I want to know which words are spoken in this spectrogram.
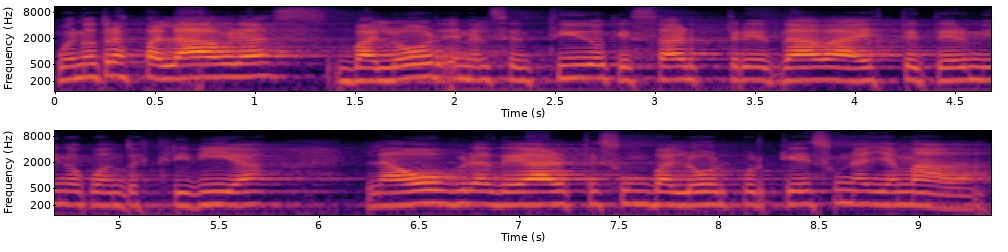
o en otras palabras, valor en el sentido que Sartre daba a este término cuando escribía, la obra de arte es un valor porque es una llamada.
